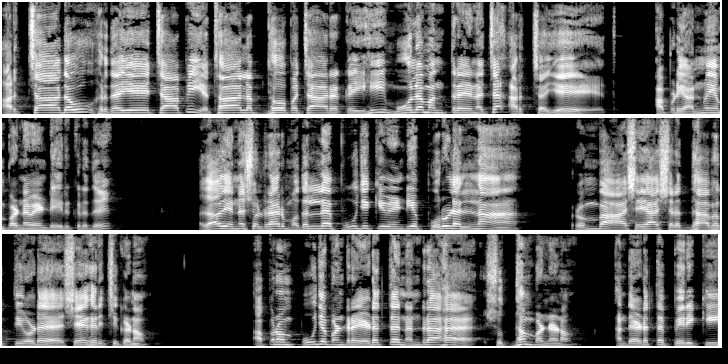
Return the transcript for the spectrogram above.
அர்ச்சாதௌ ஹிருதயே சாப்பி யதாலப்தோபச்சாரகை மூலமந்திரேன ச அர்ச்சயேத். அப்படி அன்வயம் பண்ண வேண்டி இருக்கிறது. அதாவது என்ன சொல்கிறார் முதல்ல பூஜைக்கு வேண்டிய பொருளெல்லாம் ரொம்ப ஆசையாக ஸ்ரத்தா பக்தியோடு சேகரிச்சுக்கணும். அப்புறம் பூஜை பண்ணுற இடத்த நன்றாக சுத்தம் பண்ணணும். அந்த இடத்த பெருக்கி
